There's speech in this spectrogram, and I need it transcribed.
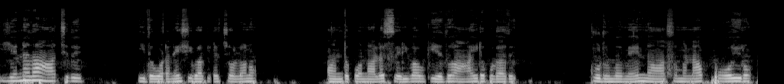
என்னதான் ஆச்சுது? இதை உடனே சிவா கிட்ட சொல்லணும். அந்த பொண்ணால செல்வாவுக்கு எதுவும் ஆயிடக்கூடாது. குடும்பமே நாசமன்னா போயிடும்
